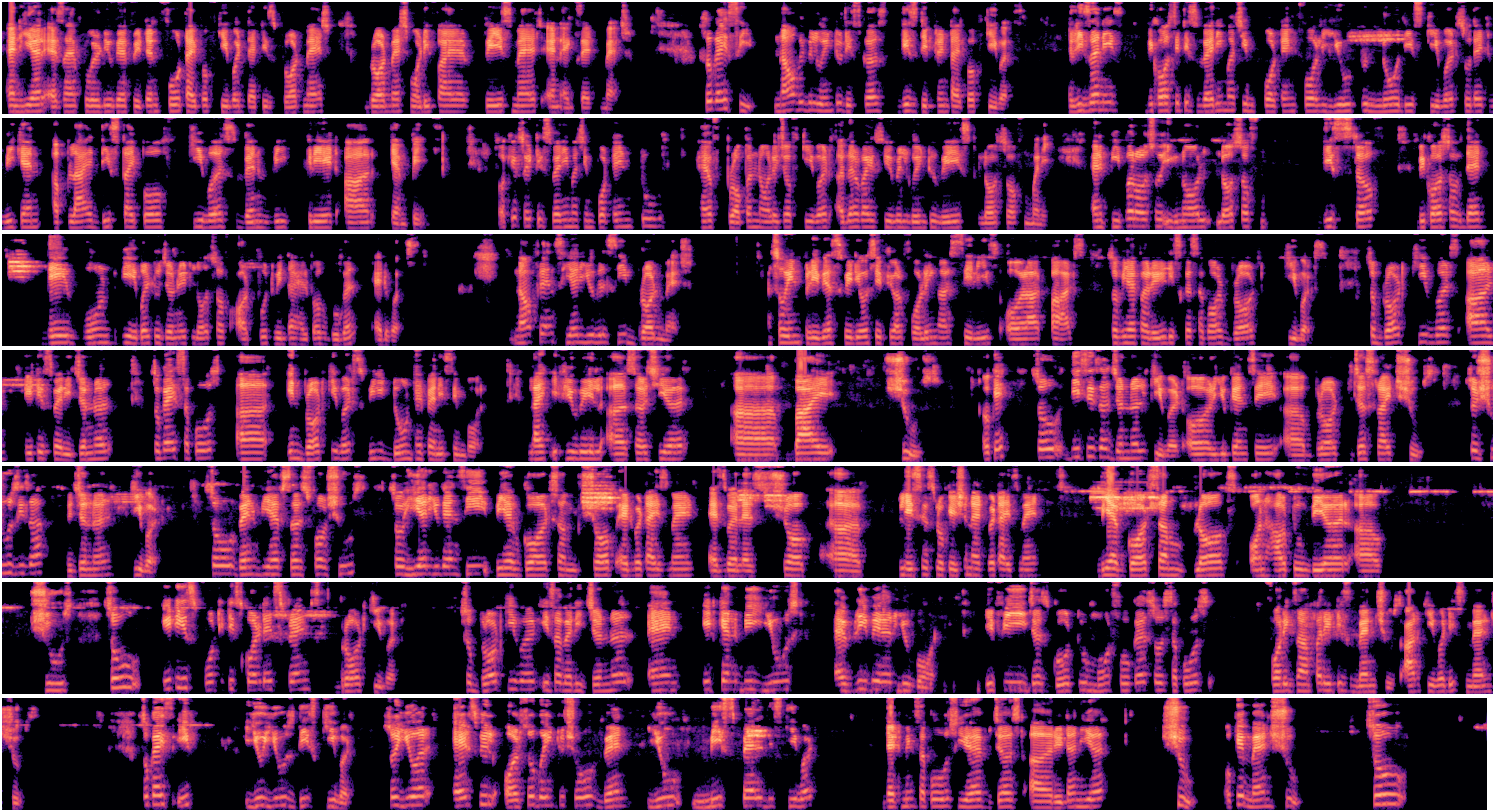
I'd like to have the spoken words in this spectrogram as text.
And here as I have told you we have written four type of keyword that is broad match broad match modifier phrase match and exact match so guys see, now we will going to discuss these different type of keywords. Reason is because it is very much important for you to know these keywords so that we can apply this type of keywords when we create our campaigns. Okay, so it is very much important to have proper knowledge of keyword otherwise you will going to waste lots of money and people also ignore lots of this stuff because of that they won't be able to generate lots of output with the help of google adwords now friends here you will see broad match so in previous videos if you are following our series or our parts so we have already discussed about broad keywords. So broad keywords are it is very general. So guys suppose uh, in broad keywords we don't have any symbol. Like if you will uh, search here uh, buy shoes okay? So this is a general keyword or you can say uh, broad just write shoes. So shoes is a general keyword. So when we have searched for shoes so here you can see we have got some shop advertisement as well as shop uh, places location advertisement. We have got some blogs on how to wear uh, shoes. So it is what it is called as friends broad keyword so broad keyword is a very general and it can be used everywhere you want. If we just go to more focus so suppose for example it is men shoes. Our keyword is men shoes. So guys if you use this keyword so your ads will also going to show when you misspell this keyword. That means suppose you have just uh, written here shoe. Okay man shoe. So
